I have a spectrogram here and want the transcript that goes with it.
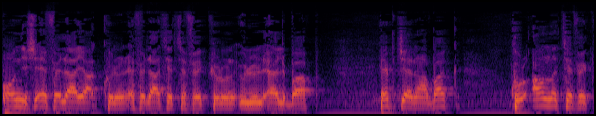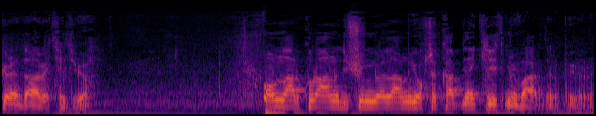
Onun için efela yakulun, efela tetefekkürün, ülül elbab. Hep Cenab-ı Hak Kur'an'la tefekküre davet ediyor. Onlar Kur'an'ı düşünmüyorlar mı yoksa kalplerine kilit mi vardır buyuruyor.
